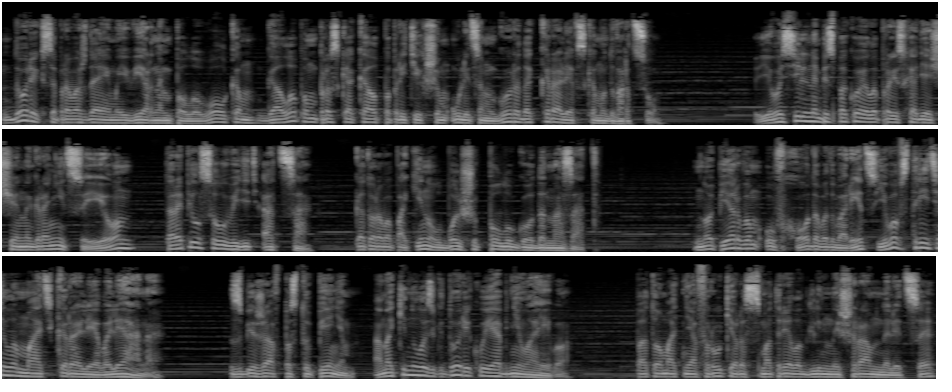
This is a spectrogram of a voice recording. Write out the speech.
Дорик, сопровождаемый верным полуволком, галопом проскакал по притихшим улицам города к Королевскому дворцу. Его сильно беспокоило происходящее на границе, и он торопился увидеть отца, которого покинул больше полугода назад. Но первым у входа во дворец его встретила мать королева Лиана – Сбежав по ступеням, она кинулась к Дорику и обняла его. Потом, отняв руки, рассмотрела длинный шрам на лице,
